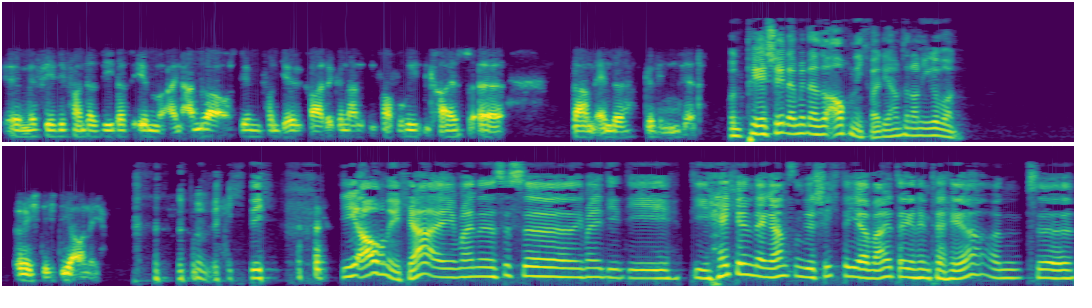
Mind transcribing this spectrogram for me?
äh, mir fehlt die Fantasie, dass eben ein anderer aus dem von dir gerade genannten Favoritenkreis äh, da am Ende gewinnen wird. Und PSG damit also auch nicht, weil die haben sie noch nie gewonnen. Richtig, die auch nicht. Richtig. Die auch nicht, ja. Ich meine, es ist, äh, ich meine, die, die, die hecheln der ganzen Geschichte ja weiterhin hinterher und äh,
